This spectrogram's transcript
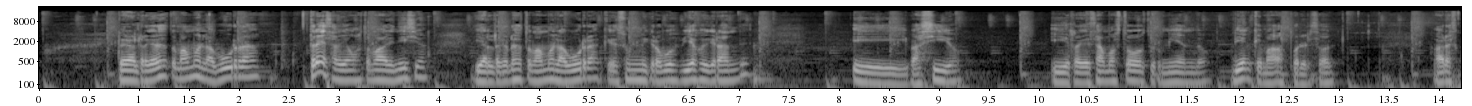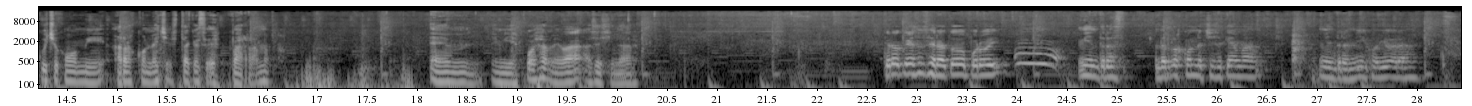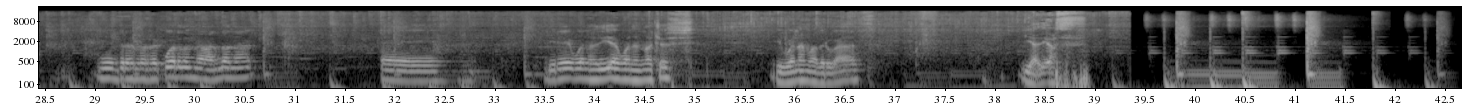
Pero al regreso tomamos la burra, tres habíamos tomado al inicio, y al regreso tomamos la burra, que es un microbús viejo y grande, y vacío. Y regresamos todos durmiendo, bien quemados por el sol. Ahora escucho como mi arroz con leche está que se desparrama. Em, y mi esposa me va a asesinar. Creo que eso será todo por hoy. Mientras el arroz con leche se quema, mientras mi hijo llora, mientras los recuerdos me abandonan, eh, diré buenos días, buenas noches y buenas madrugadas. Y adiós.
